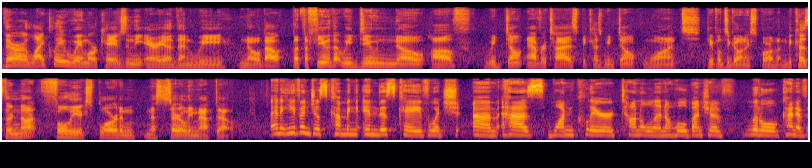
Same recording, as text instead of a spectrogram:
There are likely way more caves in the area than we know about, but the few that we do know of, we don't advertise because we don't want people to go and explore them because they're not fully explored and necessarily mapped out. And even just coming in this cave, which um, has one clear tunnel and a whole bunch of little kind of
